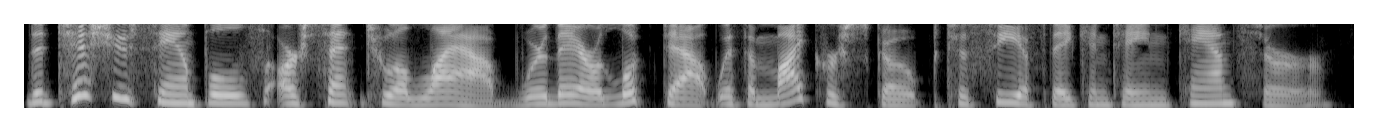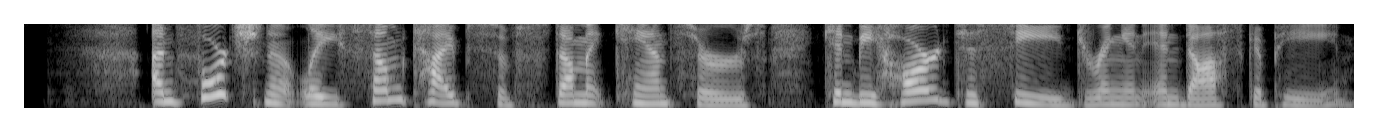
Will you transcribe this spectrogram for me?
The tissue samples are sent to a lab where they are looked at with a microscope to see if they contain cancer. Unfortunately, some types of stomach cancers can be hard to see during an endoscopy.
